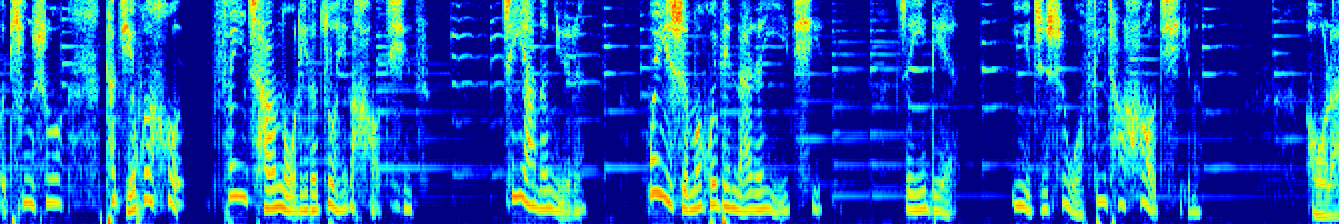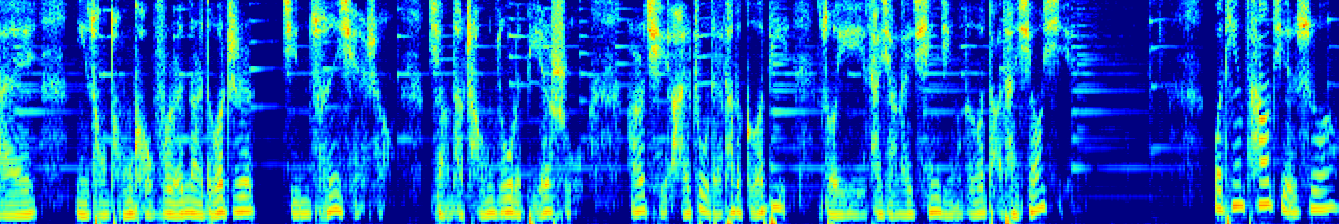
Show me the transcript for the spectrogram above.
我听说她结婚后非常努力的做一个好妻子。这样的女人为什么会被男人遗弃？这一点一直是我非常好奇的。后来你从筒口夫人那儿得知，金村先生向他承租了别墅，而且还住在他的隔壁，所以才想来清景泽打探消息。我听曹姐说，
